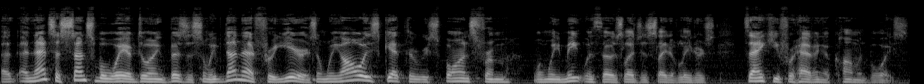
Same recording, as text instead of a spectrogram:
and that's a sensible way of doing business. And we've done that for years. And we always get the response from when we meet with those legislative leaders thank you for having a common voice.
